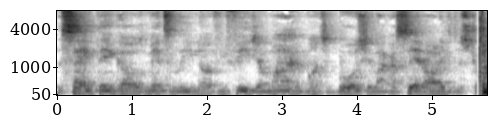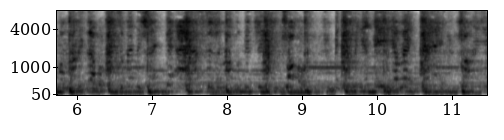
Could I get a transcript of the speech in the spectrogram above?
the same thing goes mentally. You know, if you feed your mind a bunch of bullshit, like I said, all these distractions. my money double. So baby, shake your ass, cause your mouth will get you in trouble. And give me your E, you make game. Show me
